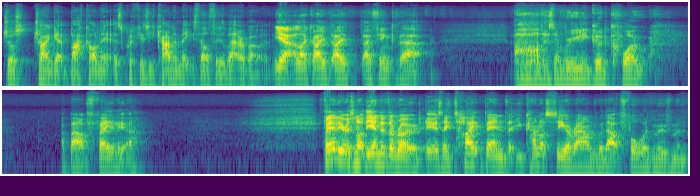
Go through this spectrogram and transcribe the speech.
just try and get back on it as quick as you can and make yourself feel better about it. Yeah, like I, I, I think that. Oh, there's a really good quote about failure. Failure is not the end of the road. It is a tight bend that you cannot see around without forward movement.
